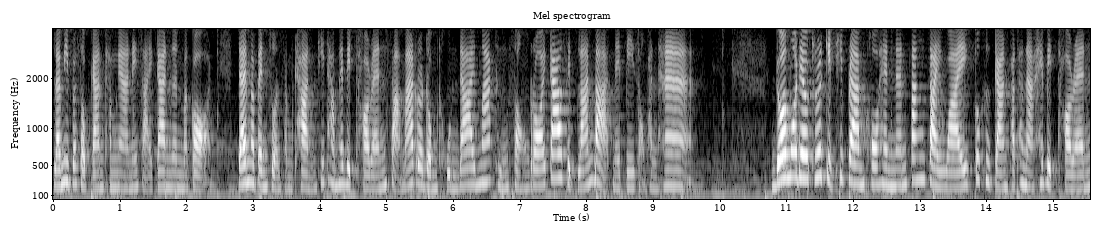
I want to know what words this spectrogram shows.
และมีประสบการณ์ทำงานในสายการเงินมาก่อน ได้มาเป็นส่วนสำคัญที่ทำให้ BitTorrent สามารถระดมทุนได้มากถึง 290 ล้านบาทในปี 2005 โดยโมเดลธุรกิจที่บรามโคเฮนนั้นตั้งใจไว้ก็คือการพัฒนาให้ BitTorrent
